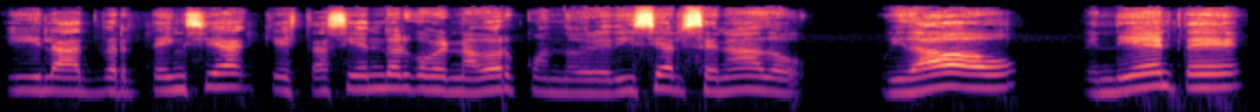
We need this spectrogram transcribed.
y la advertencia que está haciendo el gobernador cuando le dice al Senado, cuidado, pendiente,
